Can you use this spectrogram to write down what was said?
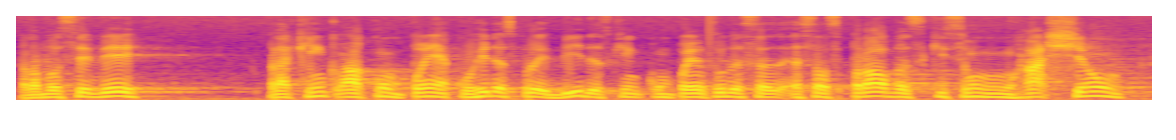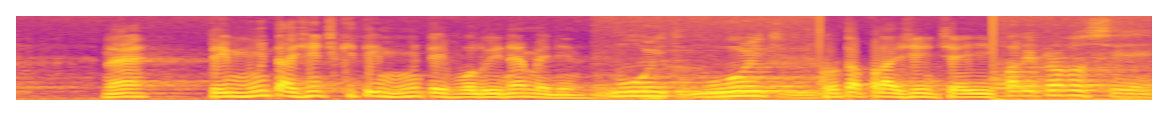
Para você ver, para quem acompanha Corridas Proibidas, quem acompanha todas essas, essas, provas que são um rachão, né? Tem muita gente que tem muito a evoluir, né, Melina? Muito, muito. Conta pra gente aí. Falei pra você,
